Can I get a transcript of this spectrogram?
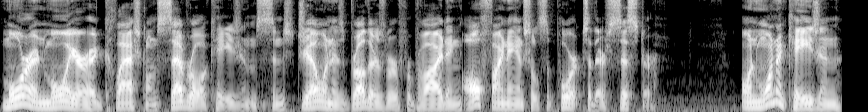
Moore and Moyer had clashed on several occasions since Joe and his brothers were providing all financial support to their sister. On one occasion,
